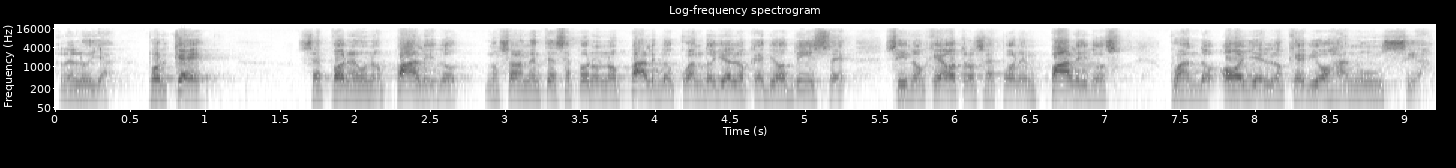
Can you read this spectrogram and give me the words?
Aleluya. ¿Por qué? Se pone uno pálido. No solamente se pone uno pálido cuando oye lo que Dios dice, sino que otros se ponen pálidos cuando oyen lo que Dios anuncia.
